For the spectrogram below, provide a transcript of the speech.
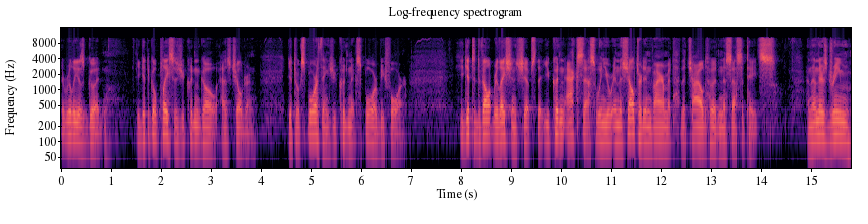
It really is good. You get to go places you couldn't go as children. You get to explore things you couldn't explore before. You get to develop relationships that you couldn't access when you were in the sheltered environment that childhood necessitates. And then there's dream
